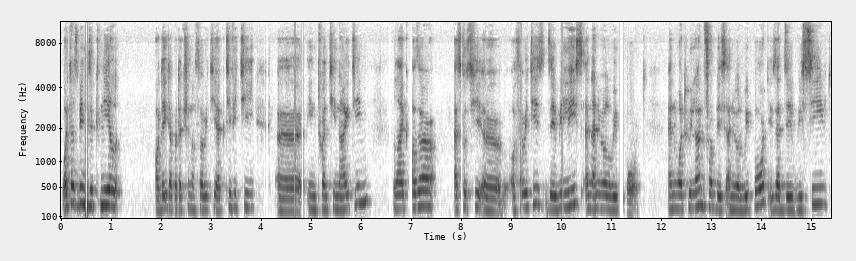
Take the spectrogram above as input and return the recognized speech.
what has been the CNIL, our Data Protection Authority activity uh, in 2019. Like other uh, authorities, they release an annual report. And what we learned from this annual report is that they received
